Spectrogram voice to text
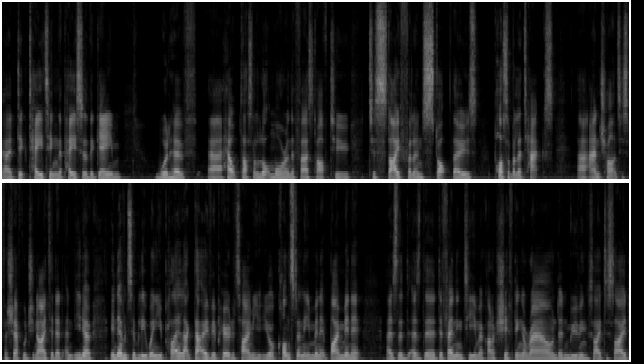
uh, dictating the pace of the game would have uh, helped us a lot more in the first half to to stifle and stop those possible attacks uh, and chances for Sheffield United. And, and, you know, inevitably, when you play like that over a period of time, you, are constantly minute by minute as the as the defending team are kind of shifting around and moving side to side,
